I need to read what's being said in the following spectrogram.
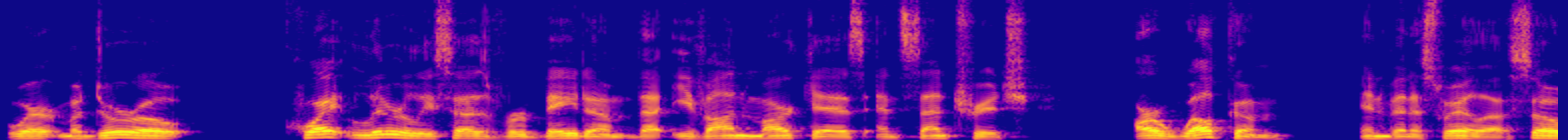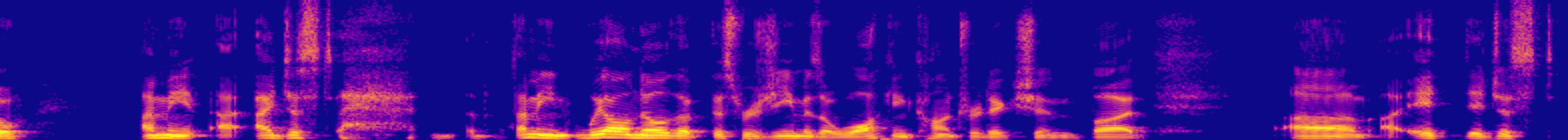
where Maduro quite literally says verbatim that Ivan Marquez and Santrich are welcome in Venezuela. So, I mean, I, I, just, I mean, we all know that this regime is a walking contradiction, but um, it it just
